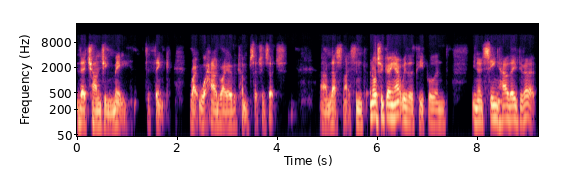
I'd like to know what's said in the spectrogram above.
they're challenging me to think, right, what, how do I overcome such and such? Um, that's nice. And, and also going out with other people and, you know, seeing how they've developed.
